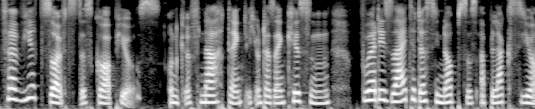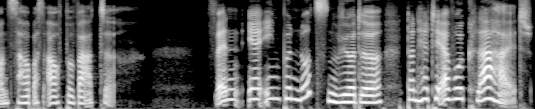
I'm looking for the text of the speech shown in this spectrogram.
Verwirrt seufzte Scorpius und griff nachdenklich unter sein Kissen, wo er die Seite des Synopsis Ablaxion Zaubers aufbewahrte. Wenn er ihn benutzen würde, dann hätte er wohl Klarheit,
